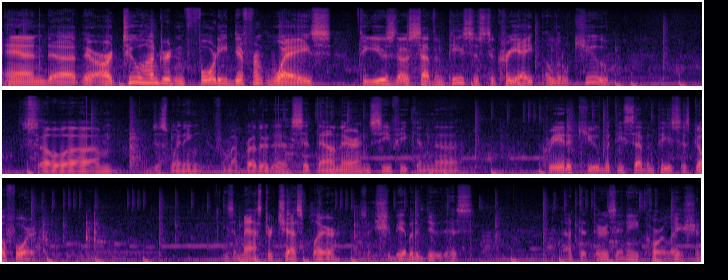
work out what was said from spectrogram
And uh, there are 240 different ways to use those seven pieces to create a little cube. So um, I'm just waiting for my brother to sit down there and see if he can uh, create a cube with these seven pieces. Go for it. He's a master chess player, so he should be able to do this. Not that there's any correlation.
